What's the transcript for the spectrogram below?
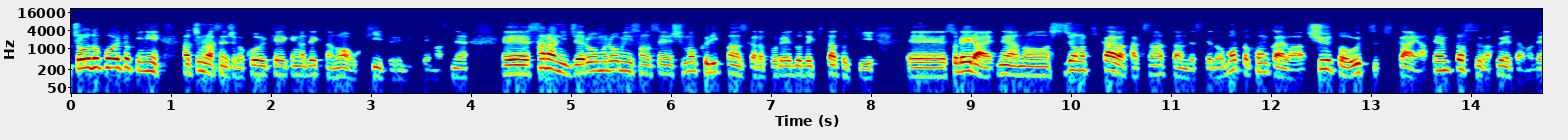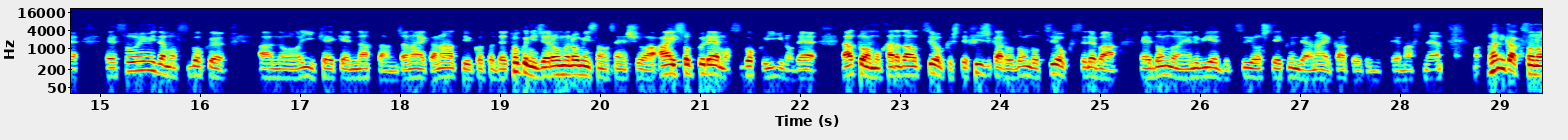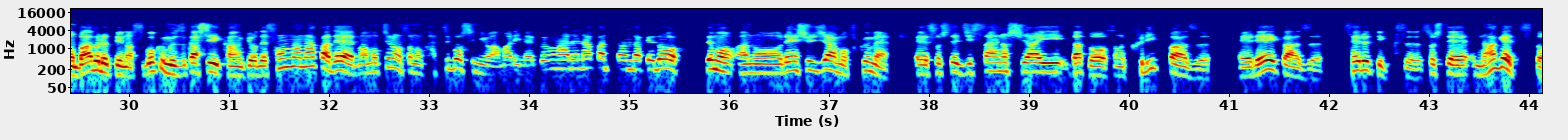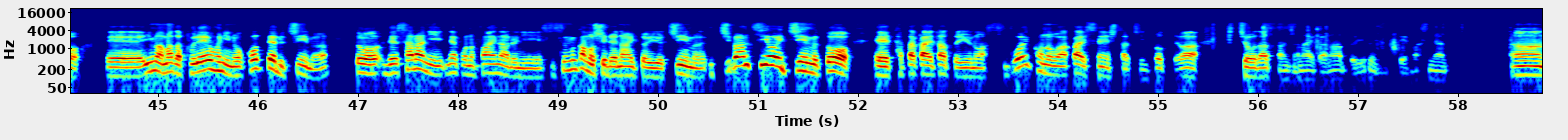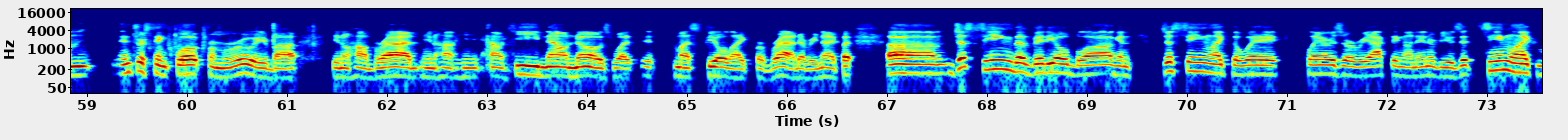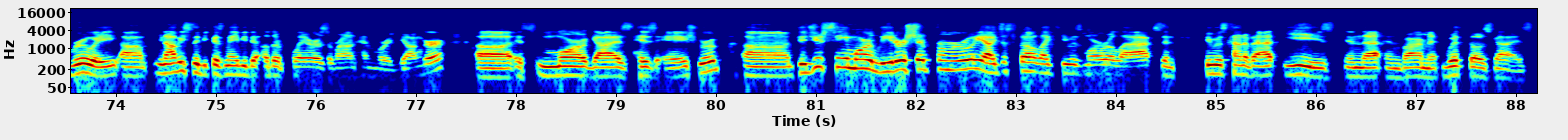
ちょうどこういう時に八村選手がこういう経験ができたのは大きいというふうに言っていますね。えー、さらにジェローム・ロビンソン選手もクリッパーズからトレードできた時、えー、それ以来、ね、あの出場の機会はたくさんあったんですけど、もっと今回はシュートを打つ機会、アテンプト数が増えたので、えー、そういう意味でもすごくあのいい経験になったんじゃないかなということで、特にジェローム・ロビンソン選手はアイソプレーもすごくいいので、あとはもう体を強くしてフィジカルをどんどん強くすれば、えー、どんどん NBA で通用していくんではないかというふうに言っていますね。まあ、とにかくそのバブルっていうのはすごく難しい環境で、そんな中で、まあ、もちろんその勝ち星にはあまり恵まれなかったんだけど、でもあの練習試合も含め、えー、そして実際の試合だと、そのクリッパーズ、えー、レイカーズ、セルティックス、そしてナゲッツと、えー、今まだプレーオフに残っているチームと、で、さらにね、このファイナルに進むかもしれないというチーム、一番強いチームと、えー、戦えたというのは、すごいこの若い選手たちにとっては貴重だったんじゃないかなというふうに言っていますね。Um, interesting quote from Rui about you know how Brad you know how he how he now knows what it must feel like for Brad every night. But um, just seeing the video blog and just seeing like the way players are reacting on interviews, it seemed like Rui, um, you know, obviously because maybe the other players around him were younger, uh, it's more guys his age group. Uh, did you see more leadership from Rui? I just felt like he was more relaxed and he was kind of at ease in that environment with those guys.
